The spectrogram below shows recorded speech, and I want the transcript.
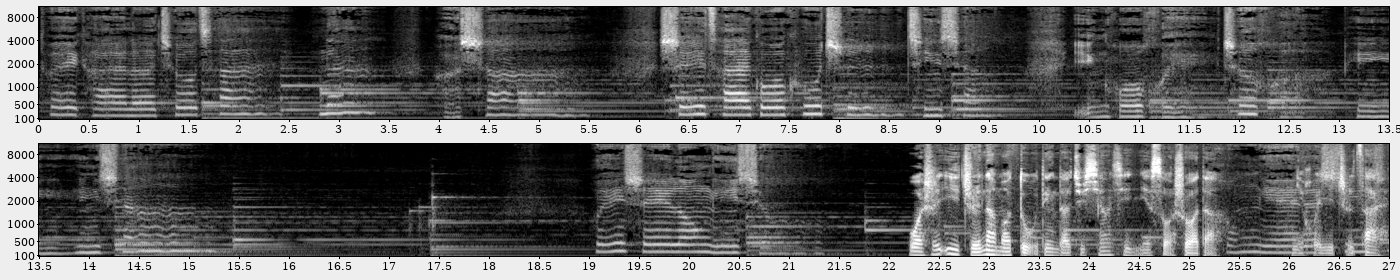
推开了，就再难合上。谁踩过枯枝清香？萤火绘着花屏香。为谁拢一袖？我是一直那么笃定的去相信你所说的，你会一直在，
